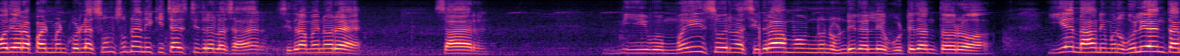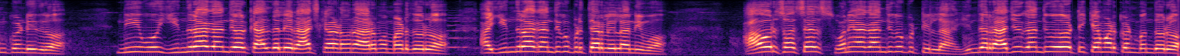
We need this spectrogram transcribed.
ಮೋದಿಯವ್ರ ಅಪಾಯಿಂಟ್ಮೆಂಟ್ ಕೊಡಲಿಲ್ಲ ಸುಮ್ಮ ಸುಮ್ಮನೆ ನೀವು ಕಿಚಾಯಿಸ್ತಿದ್ರಲ್ಲ ಸರ್, ಸಿದ್ದರಾಮಯ್ಯನವರೇ. ಸರ್, ನೀವು ಮೈಸೂರಿನ ಸಿದ್ದರಾಮಯ್ಯನ ಹುಂಡಿನಲ್ಲಿ ಹುಟ್ಟಿದಂಥವ್ರು, ಏನು ನಾವು ನಿಮ್ಮನ್ನು ಹುಲಿ ಅಂತ ಅಂದ್ಕೊಂಡಿದ್ರು ನೀವು ಇಂದಿರಾ ಗಾಂಧಿ ಅವ್ರ ಕಾಲದಲ್ಲಿ ರಾಜಕಾರಣವನ್ನು ಆರಂಭ ಮಾಡಿದವರು, ಆ ಇಂದಿರಾ ಗಾಂಧಿಗೂ ಬಿಡ್ತಾ ಇರಲಿಲ್ಲ ನೀವು. ಅವ್ರ ಸೊಸೆ ಸೋನಿಯಾ ಗಾಂಧಿಗೂ ಬಿಟ್ಟಿಲ್ಲ, ಹಿಂದೆ ರಾಜೀವ್ ಗಾಂಧಿಗೂ ಟೀಕೆ ಮಾಡ್ಕೊಂಡು ಬಂದವರು.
